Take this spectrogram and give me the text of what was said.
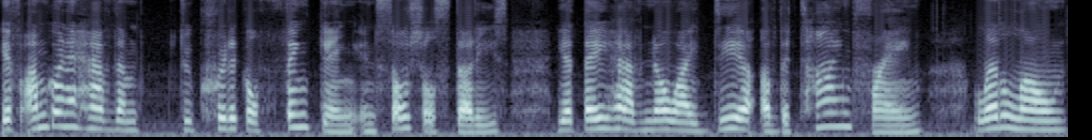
if I'm going to have them do critical thinking in social studies, yet they have no idea of the time frame, let alone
